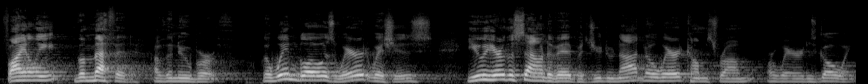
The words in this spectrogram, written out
Finally, the method of the new birth. The wind blows where it wishes. You hear the sound of it, but you do not know where it comes from or where it is going.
